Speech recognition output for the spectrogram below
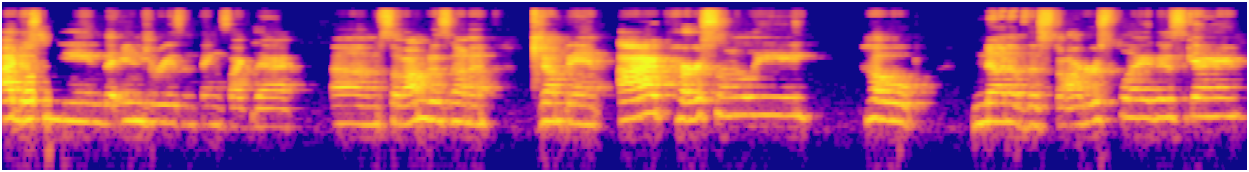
I just mean the injuries and things like that. Um, so I'm just gonna jump in. I personally hope none of the starters play this game.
